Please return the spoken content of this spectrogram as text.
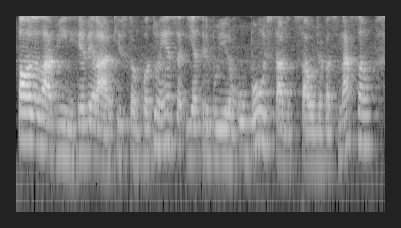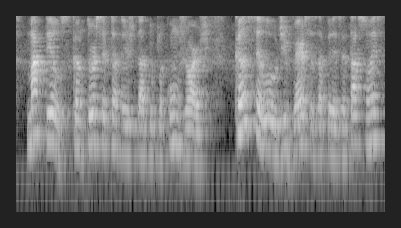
Paula Lavigne, revelaram que estão com a doença e atribuíram o bom estado de saúde à vacinação. Mateus, cantor sertanejo da dupla com Jorge, cancelou diversas apresentações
